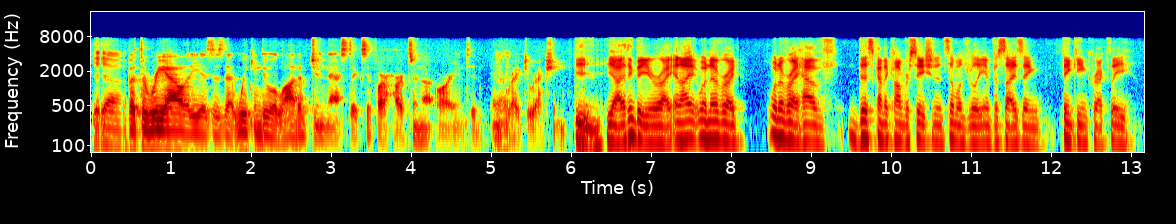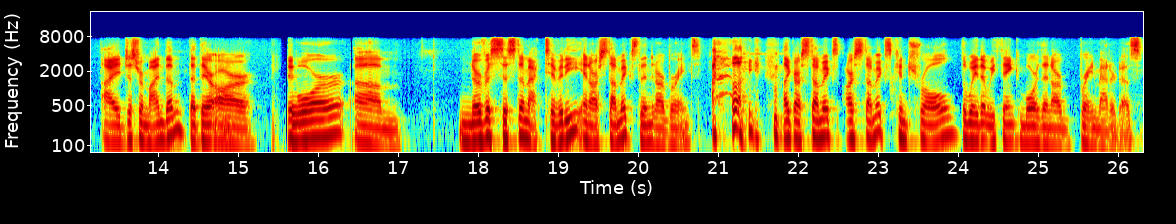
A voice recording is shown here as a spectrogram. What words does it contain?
Yeah. but the reality is is that we can do a lot of gymnastics if our hearts are not oriented in the right direction Yeah, I think that you're right. And I whenever I whenever I have this kind of conversation and someone's really emphasizing thinking correctly, I just remind them that there are more um, nervous system activity in our stomachs than in our brains. like like our stomachs our stomachs control the way that we think more than our brain matter does.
